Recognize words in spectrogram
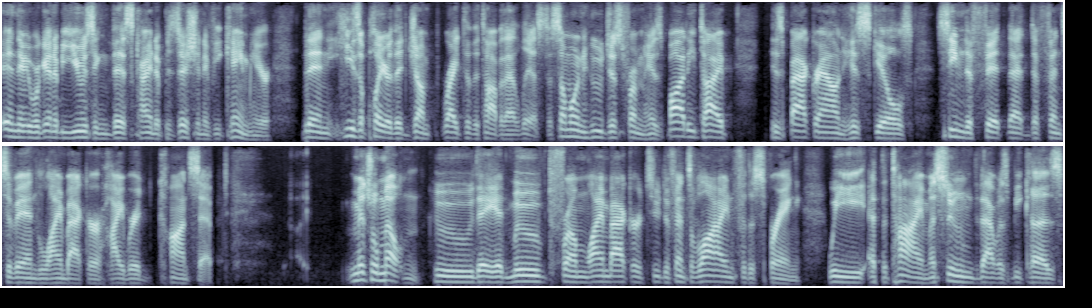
and they were going to be using this kind of position if he came here, then he's a player that jumped right to the top of that list. Someone who just from his body type, his background, his skills seem to fit that defensive end linebacker hybrid concept. Mitchell Melton, who they had moved from linebacker to defensive line for the spring, we at the time assumed that was because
